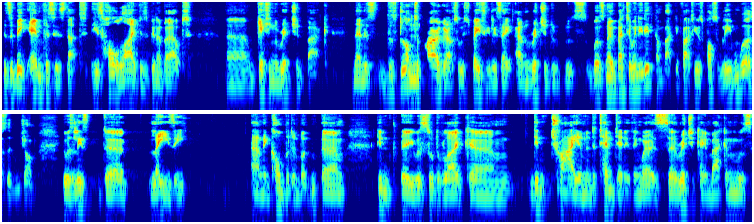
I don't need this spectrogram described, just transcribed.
there's a big emphasis that his whole life has been about um, getting Richard back. And then there's there's lots of paragraphs which basically say, and Richard was, was no better when he did come back. In fact, he was possibly even worse than John. He was at least uh, lazy and incompetent, but um, didn't. He was sort of like um, didn't try and attempt anything. Whereas uh, Richard came back and was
